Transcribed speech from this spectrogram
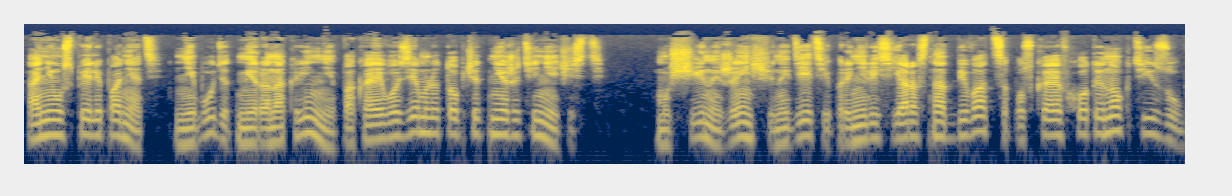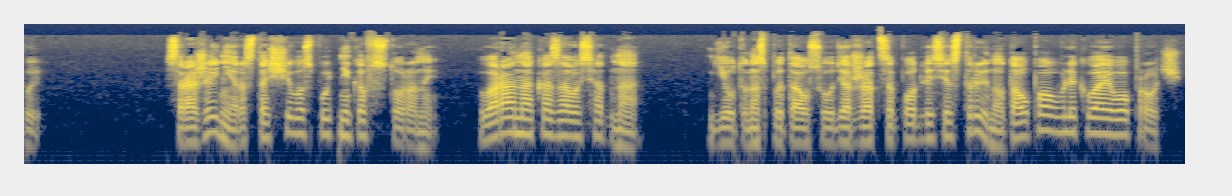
Они успели понять, не будет мира на Кринне, пока его землю топчет нежить и нечисть. Мужчины, женщины, дети принялись яростно отбиваться, пуская в ход и ногти, и зубы. Сражение растащило спутников в стороны. Варана оказалась одна — Гилтон испытался удержаться подле сестры, но толпа увлекла его прочь.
